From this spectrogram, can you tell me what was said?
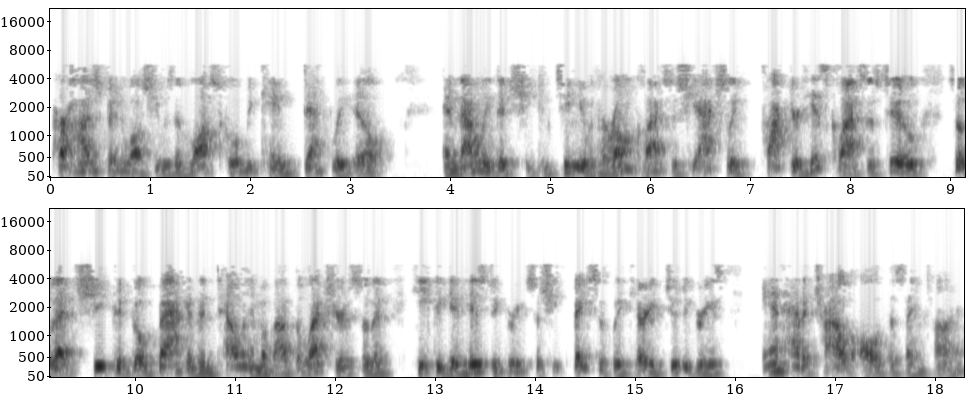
her husband, while she was in law school, became deathly ill and not only did she continue with her own classes, she actually proctored his classes too, so that she could go back and then tell him about the lectures so that he could get his degree. So she basically carried two degrees and had a child all at the same time.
